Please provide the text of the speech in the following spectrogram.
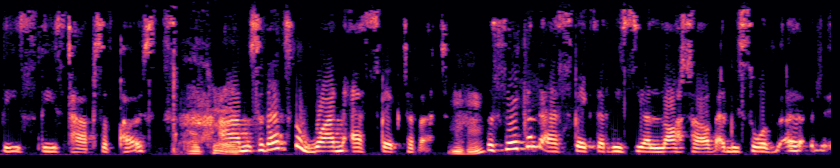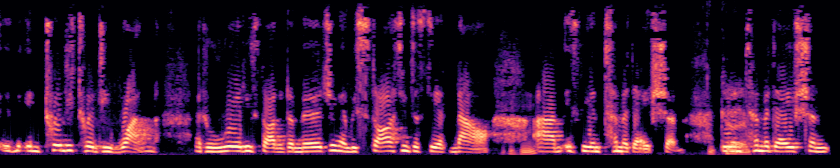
these these types of posts. Okay. Um, so that's the one aspect of it. Mm-hmm. The second aspect that we see a lot of, and we saw uh, in, in, 2021, it really started emerging, and we're starting to see it now, mm-hmm. Um, is the intimidation. Okay. The intimidation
